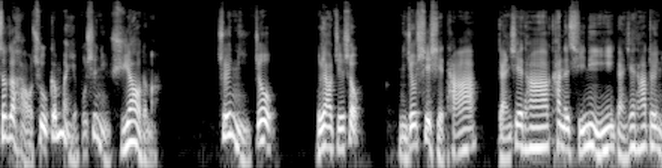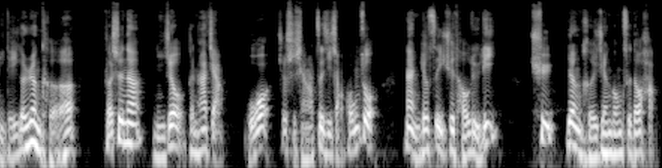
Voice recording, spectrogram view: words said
这个好处根本也不是你需要的嘛，所以你就不要接受，你就谢谢他，感谢他看得起你，感谢他对你的一个认可。可是呢，你就跟他讲，我就是想要自己找工作。那你就自己去投履历，去任何一间公司都好，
